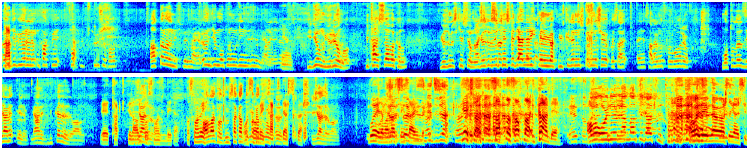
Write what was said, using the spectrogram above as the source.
Önce bir görelim. Ufak bir sok bir sürüş yapalım. Atlamayalım hiçbirinden yani. Önce motorumuzu indirelim yani. Yani. Gidiyor mu, yürüyor mu? Bir taşlığa bakalım. Gözümüz kesiyor mu? Taşlık Gözümüzün ıslak- kesmediği yerlere ıslak gitmeyelim. Bak yükülerin hiçbirinde şey yok. Mesela e, salyangoz korumaları yok. Motorları ziyan etmeyelim. Yani dikkat edelim abi. Evet, taktikleri Rica aldık. Osman Bey'den. Osman Bey, Allah korusun bir sakatlık Osman Bey makatlık taktikler olmadı. süper. Evet. Rica ederim abi. Bu elemanlar senin sayende. geçeceğim. Geç lan, sapla sapla, Icardi. Ama oynayabilen varsa gelsin. Oynayabilir varsa gelsin.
